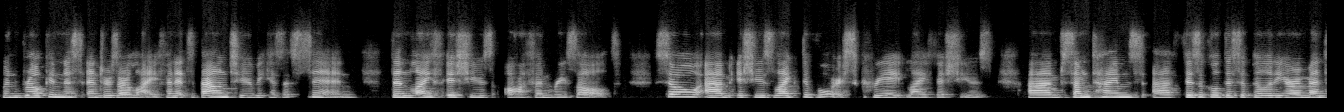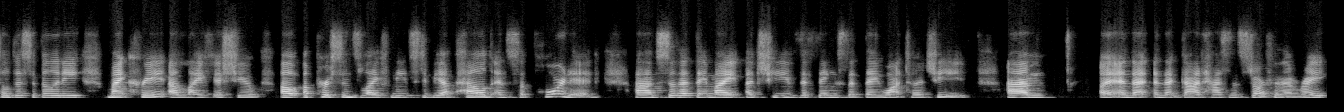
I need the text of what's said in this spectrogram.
when brokenness enters our life, and it's bound to because of sin, then life issues often result. So, um, issues like divorce create life issues. Um, sometimes uh, physical disability or a mental disability might create a life issue. A, a person's life needs to be upheld and supported um, so that they might achieve the things that they want to achieve. Um, and that and that God has in store for them, right?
